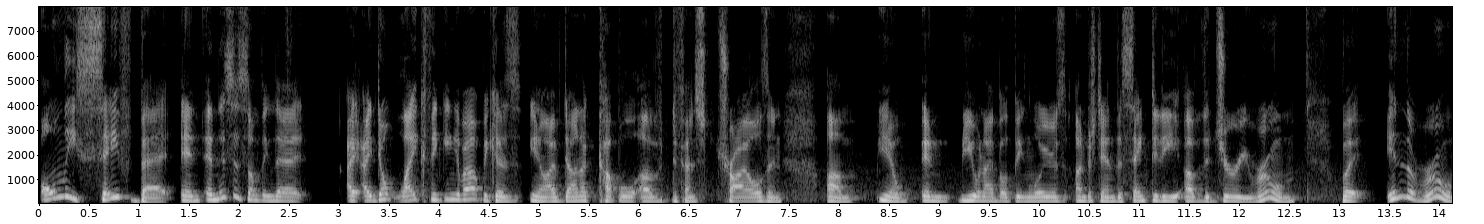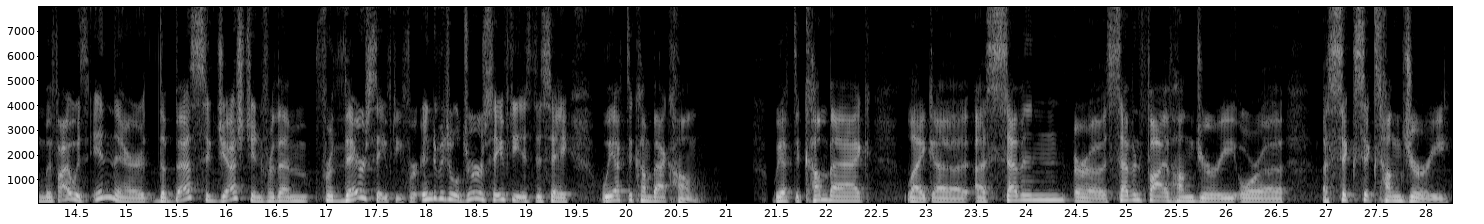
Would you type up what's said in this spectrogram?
only safe bet, and and this is something that I, I don't like thinking about because you know I've done a couple of defense trials, and um you know, and you and I both being lawyers understand the sanctity of the jury room, but in the room, if I was in there, the best suggestion for them, for their safety, for individual juror safety, is to say we have to come back hung. We have to come back like a, a seven or a seven five hung jury or a, a six six hung jury,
